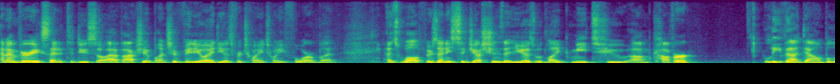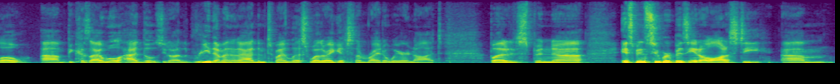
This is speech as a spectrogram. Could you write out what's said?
And I'm very excited to do so. I have actually a bunch of video ideas for 2024, but as well, if there's any suggestions that you guys would like me to um, cover, leave that down below um, because I will add those. You know, I read them and then add them to my list, whether I get to them right away or not. But it's been uh, it's been super busy in all honesty. Um,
